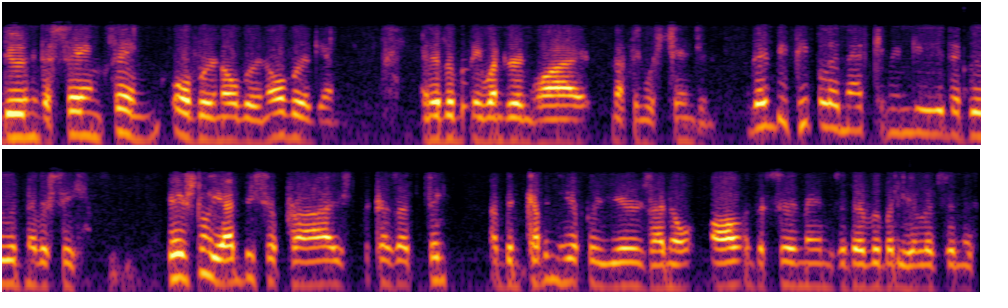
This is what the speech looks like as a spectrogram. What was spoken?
doing the same thing over and over and over again and everybody wondering why nothing was changing. There'd be people in that community that we would never see. Occasionally, I'd be surprised because I think I've been coming here for years. I know all of the surnames of everybody who lives in this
